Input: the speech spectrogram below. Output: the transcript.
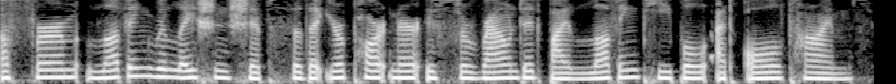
Affirm loving relationships so that your partner is surrounded by loving people at all times.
